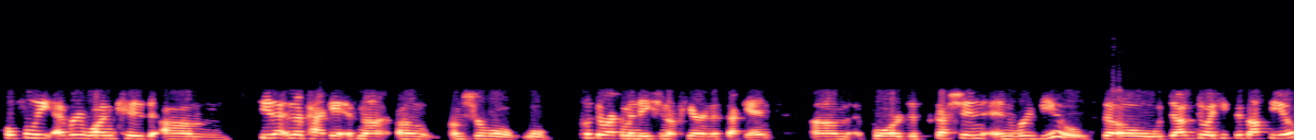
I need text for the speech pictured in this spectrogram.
hopefully everyone could um, see that in their packet. If not, um, I'm sure we'll, we'll put the recommendation up here in a second um, for discussion and review. So Doug, do I kick this off to you?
